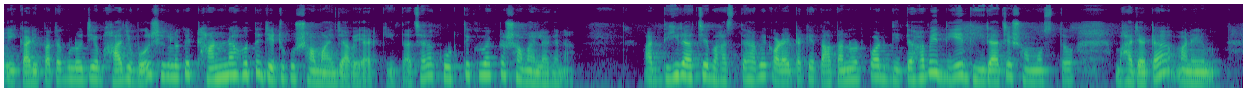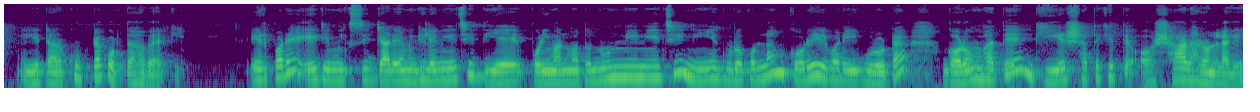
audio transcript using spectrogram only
এই কারি পাতাগুলো যে ভাজবো সেগুলোকে ঠান্ডা হতে যেটুকু সময় যাবে আর কি। তাছাড়া করতে খুব একটা সময় লাগে না। আর ধীর আঁচে ভাজতে হবে, কড়াইটাকে তাতানোর পর দিতে হবে, দিয়ে ধীর আঁচে সমস্ত ভাজাটা মানে এটার কুকটা করতে হবে আর কি। এরপরে এই যে মিক্সির জারে আমি ঢেলে নিয়েছি, দিয়ে পরিমাণ মতো নুন নিয়ে নিয়েছি, নিয়ে গুঁড়ো করলাম, করে এবার এই গুঁড়োটা গরম ভাতে ঘিয়ের সাথে খেতে অসাধারণ লাগে।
